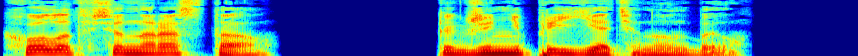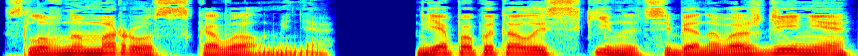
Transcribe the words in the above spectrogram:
Холод все нарастал. Как же неприятен он был. Словно мороз сковал меня. Я попыталась скинуть себя на вождение,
